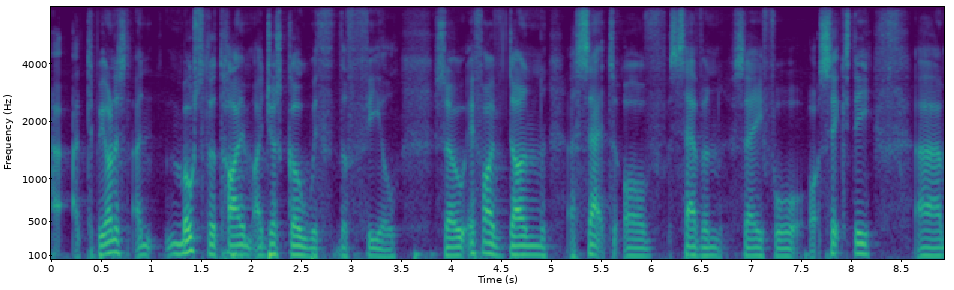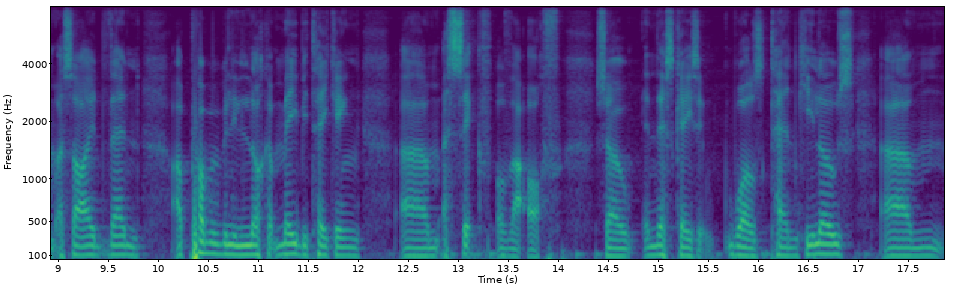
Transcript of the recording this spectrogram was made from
uh, to be honest, and most of the time I just go with the feel. So if I've done a set of seven, say for sixty um, aside, then I'll probably look at maybe taking um, a sixth of that off. So in this case, it was ten kilos. Um,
